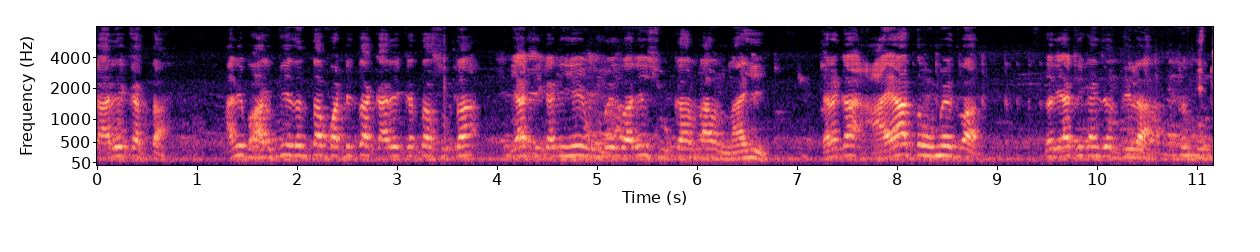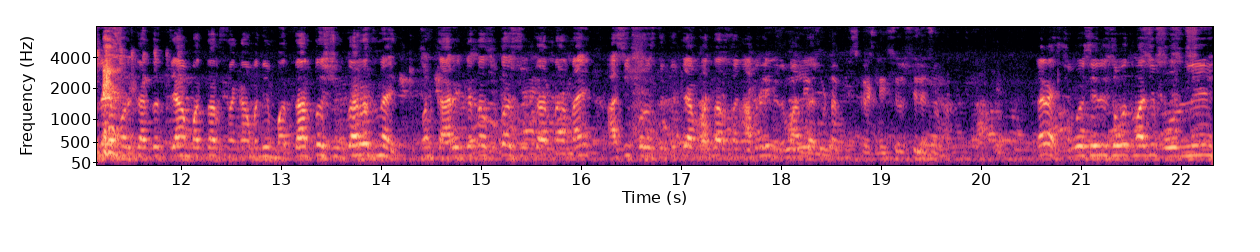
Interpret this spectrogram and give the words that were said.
कार्यकर्ता आणि भारतीय जनता पार्टीचा कार्यकर्ता सुद्धा या ठिकाणी ही उमेदवारी स्वीकारणार नाही. कारण का आयात उमेदवार जर या ठिकाणी जर दिला तर कुठल्याही प्रकारचं त्या मतदारसंघामध्ये मतदार तर स्वीकारत नाही पण कार्यकर्ता सुद्धा स्वीकारणार नाही अशी परिस्थिती त्या मतदारसंघामध्ये निर्माण झाली. नाही शिवसेनेसोबत माझी बोलणी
